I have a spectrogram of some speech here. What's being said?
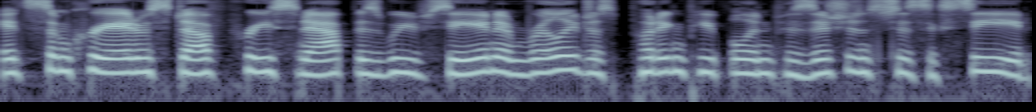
it's some creative stuff pre snap, as we've seen, and really just putting people in positions to succeed.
